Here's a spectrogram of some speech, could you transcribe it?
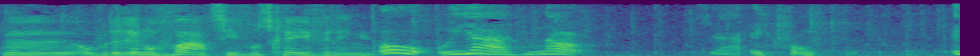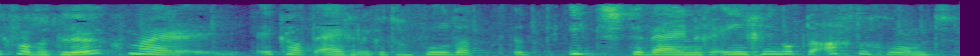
Eh, over de renovatie van Scheveningen. Oh ja, nou, ja, ik vond, ik vond het leuk, maar ik had eigenlijk het gevoel dat het iets te weinig inging op de achtergrond.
